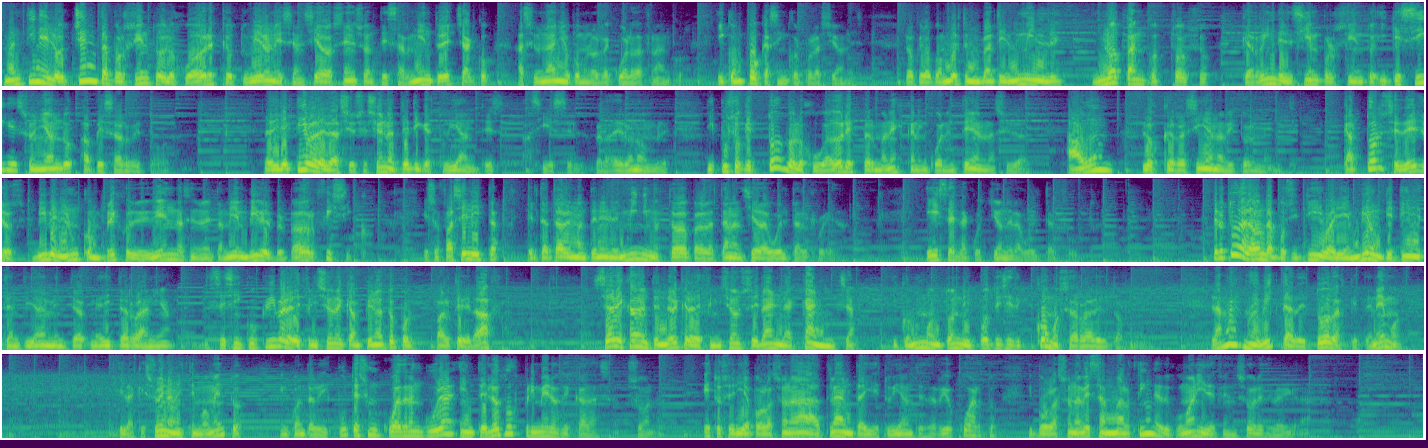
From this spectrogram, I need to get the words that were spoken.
Mantiene el 80% de los jugadores que obtuvieron ese ansiado ascenso ante Sarmiento de Chaco hace un año como lo recuerda Franco, y con pocas incorporaciones, lo que lo convierte en un plantel humilde, no tan costoso, que rinde el 100% y que sigue soñando a pesar de todo. La directiva de la Asociación Atlética Estudiantes, así es el verdadero nombre, dispuso que todos los jugadores permanezcan en cuarentena en la ciudad, aún los que residan habitualmente. 14 de ellos viven en un complejo de viviendas en donde también vive el preparador físico. Eso facilita el tratar de mantener el mínimo estado para la tan ansiada vuelta al ruedo. Esa es la cuestión de la vuelta al fútbol. Pero toda la onda positiva y envión que tiene esta entidad mediterránea se circunscribe a la definición del campeonato por parte de la AFA. Se ha dejado entender que la definición será en la cancha y con un montón de hipótesis de cómo cerrar el torneo. La más nuevita de todas que tenemos, que la que suena en este momento, en cuanto a la disputa, es un cuadrangular entre los dos primeros de cada zona. Esto sería por la zona A Atlanta y Estudiantes de Río Cuarto y por la zona B San Martín de Tucumán y Defensores de Belgrano.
